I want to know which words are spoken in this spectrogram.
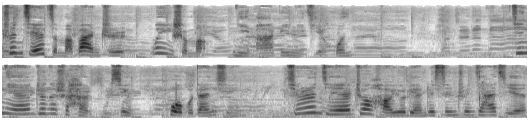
春节怎么办之？为什么你妈逼你结婚？今年真的是很不幸，祸不单行。情人节正好又连着新春佳节，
